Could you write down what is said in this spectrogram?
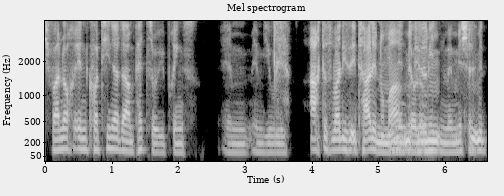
Ich war noch in Cortina d'Ampezzo übrigens im, im Juli. Ach, das war diese Italien-Nummer mit diesem. mit Michel. Mit,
